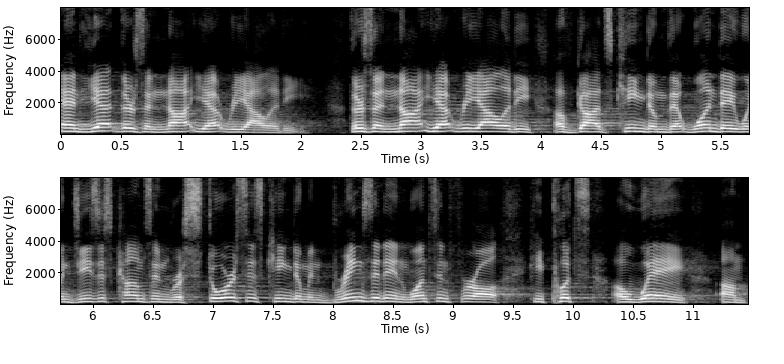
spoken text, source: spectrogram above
and yet there's a not yet reality. There's a not yet reality of God's kingdom that one day when Jesus comes and restores his kingdom and brings it in once and for all, he puts away um,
